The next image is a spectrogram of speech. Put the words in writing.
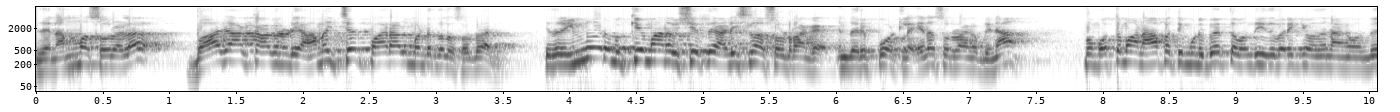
இதை நம்ம சொல்லல பாஜகவினுடைய அமைச்சர் பாராளுமன்றத்தில் சொல்றாரு. இதுல இன்னொரு முக்கியமான விஷயத்தை அடிஷனலா சொல்றாங்க இந்த ரிப்போர்ட்ல என்ன சொல்றாங்க அப்படின்னா இப்போ மொத்தமாக நாற்பத்தி மூணு பேர்த்த வந்து இது வரைக்கும் வந்து நாங்கள் வந்து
